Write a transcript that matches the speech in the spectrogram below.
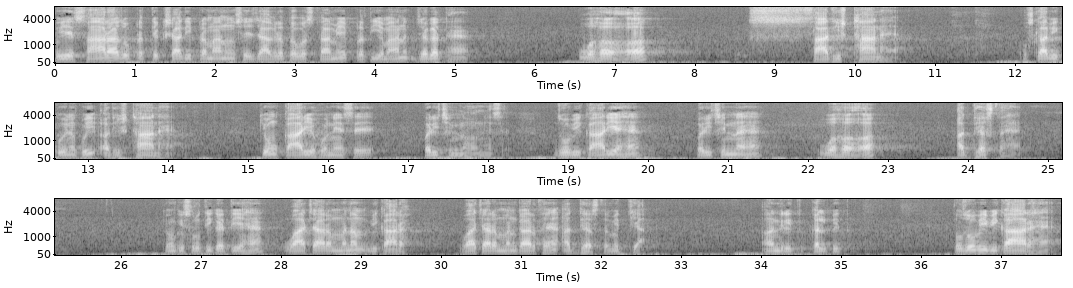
तो ये सारा जो प्रत्यक्षादि प्रमाणों से जागृत अवस्था में प्रतीयमान जगत है, वह साधिष्ठान है। उसका भी कोई ना कोई अधिष्ठान है। क्यों? कार्य होने से, परिचिन्न होने से। जो भी कार्य है, परिचिन्न है, वह अध्यस्त है। क्योंकि श्रुति कहती है वाचारंभनम विकार। वाचारंभन का अर्थ है अध्यस्त, मिथ्या अंद्रित कल्पित। तो जो भी विकार है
